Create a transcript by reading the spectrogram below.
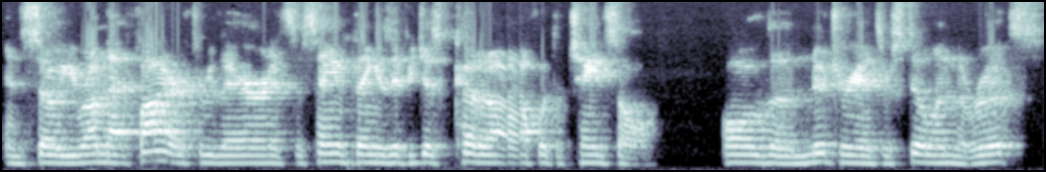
And so you run that fire through there, and it's the same thing as if you just cut it off with a chainsaw. All the nutrients are still in the roots.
